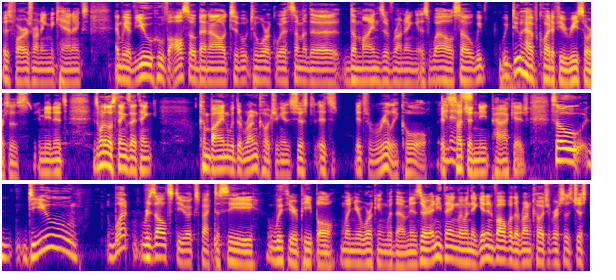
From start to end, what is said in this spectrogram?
as far as running mechanics, and we have you who've also been out to to work with some of the the minds of running as well. So we we do have quite a few resources. I mean, it's it's one of those things I think combined with the run coaching, it's just it's it's really cool. It's it such a neat package. So, do you what results do you expect to see with your people when you're working with them? Is there anything when they get involved with a run coach versus just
